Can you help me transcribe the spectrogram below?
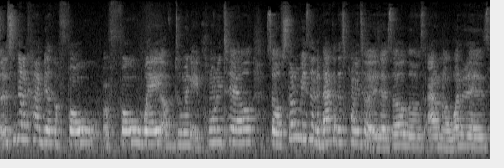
So this is gonna kind of be like a faux, a faux way of doing a ponytail. So for some reason the back of this ponytail is just so loose. I don't know what it is.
